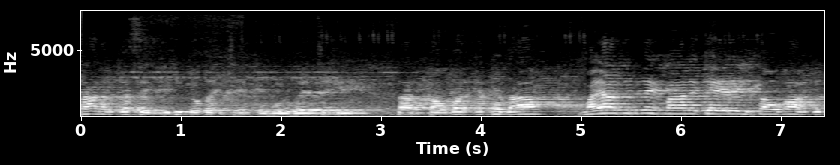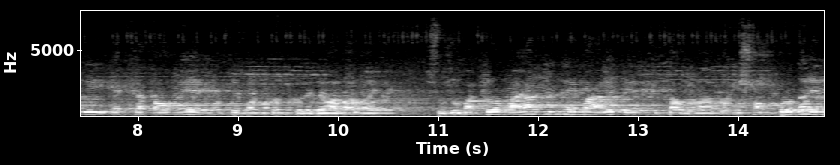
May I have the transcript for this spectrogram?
তাআলার কাছে গৃহীত হয়েছে, কবুল হয়েছে। তার তওবার এত দাম মায়াজিবনে মালিকের এই যদি একটা কওমের মধ্যে বন্টন করে দেওয়া হয়, শুধুমাত্র মায়াজিবনে মালিকের এই তওবা ওই সম্প্রদায়ের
